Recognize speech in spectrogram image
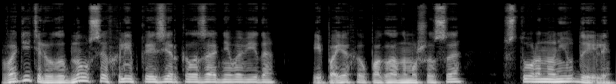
водитель улыбнулся в хлипкое зеркало заднего вида и поехал по главному шоссе в сторону Нью-Дели,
